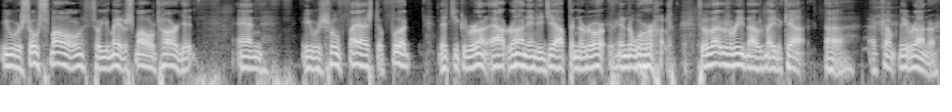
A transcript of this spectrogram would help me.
you were so small, so you made a small target, and you were so fast afoot that you could run outrun any Jap in the in the world. so that was the reason I was made a count, uh, a company runner."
